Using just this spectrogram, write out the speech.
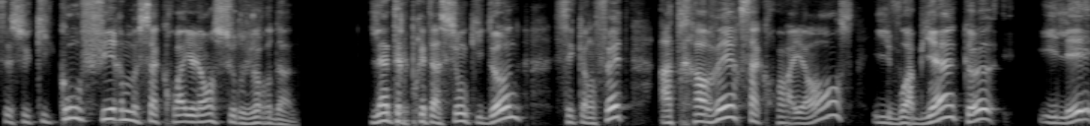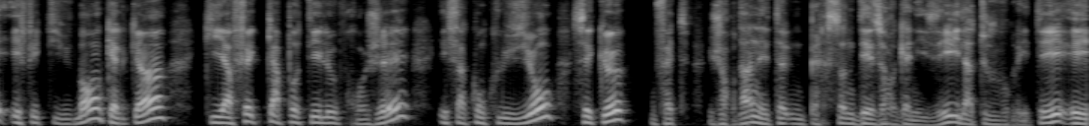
c'est ce qui confirme sa croyance sur Jordan. L'interprétation qu'il donne, c'est qu'en fait, à travers sa croyance, il voit bien que il est effectivement quelqu'un qui a fait capoter le projet et sa conclusion, c'est que, en fait, Jordan est une personne désorganisée, il a toujours été et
